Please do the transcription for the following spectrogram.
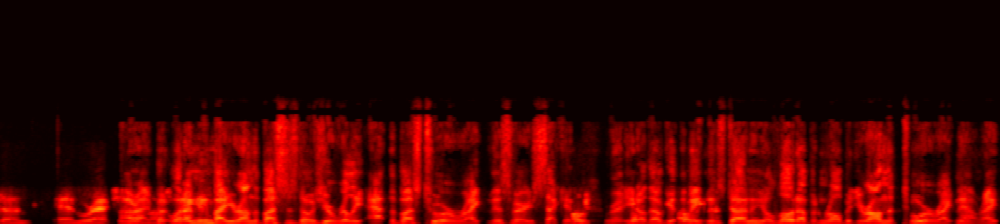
done, and we're actually all right. But what I mean by you're on the buses, though, is you're really at the bus tour right this very second. Oh, right? You know, they'll get the oh, maintenance done, and you'll load up and roll. But you're on the tour right now, right?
